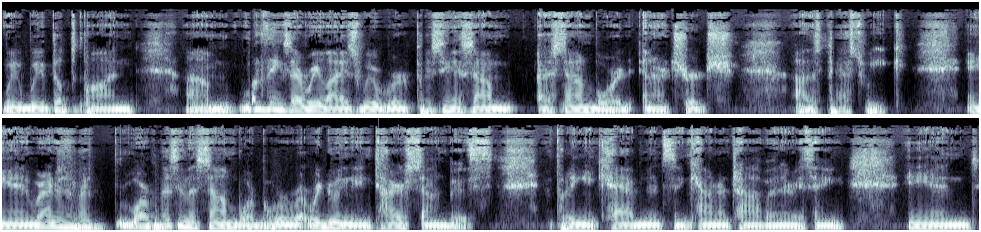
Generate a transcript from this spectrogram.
we, we've built upon. Um, one of the things I realized we were placing a sound, a soundboard in our church uh, this past week, and we're not just we're placing the soundboard, but we're we're doing the entire sound booth and putting in cabinets and countertop and everything, and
